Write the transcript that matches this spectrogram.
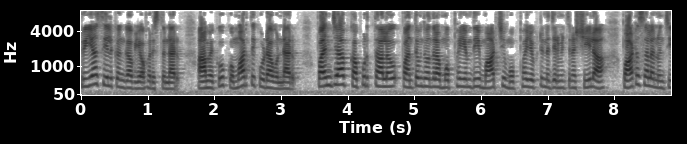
క్రియాశీలకంగా వ్యవహరిస్తున్నారు. ఆమెకు కుమార్తె కూడా ఉన్నారు. పంజాబ్ కపుర్తాలో పంతొమ్మిది వందల ముప్పై ఎనిమిది మార్చి ముప్పై ఒకటిన జన్మించిన షీలా పాఠశాల నుంచి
